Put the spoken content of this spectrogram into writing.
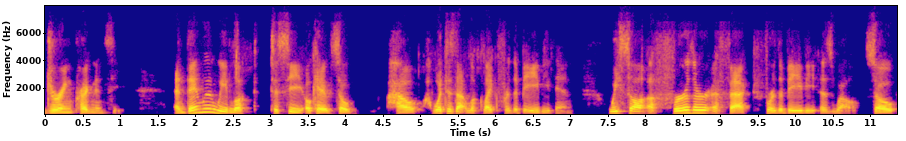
during pregnancy. And then when we looked to see, okay, so how what does that look like for the baby then? We saw a further effect for the baby as well. So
